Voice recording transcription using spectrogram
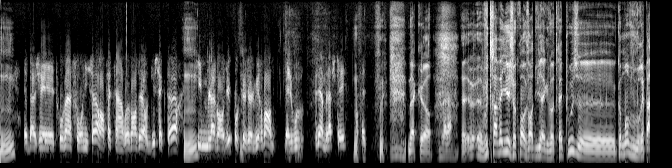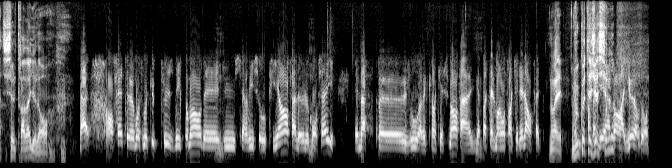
Et eh ben j'ai trouvé un fournisseur en fait c'est un revendeur du secteur qui me l'a vendu pour que je lui revende. Mais elle voulait à me l'acheter en fait. D'accord. Voilà. vous travaillez je crois aujourd'hui avec votre épouse. Comment vous répartissez le travail alors? Bah, en fait, euh, moi, je m'occupe plus des commandes et hmm. du service aux clients, enfin le, le hmm. conseil. Et ma femme euh, joue avec l'encaissement. Enfin, il n'y a hmm. pas tellement longtemps qu'elle est là, en fait. Ouais. Vous côté gestion. Ailleurs, donc.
